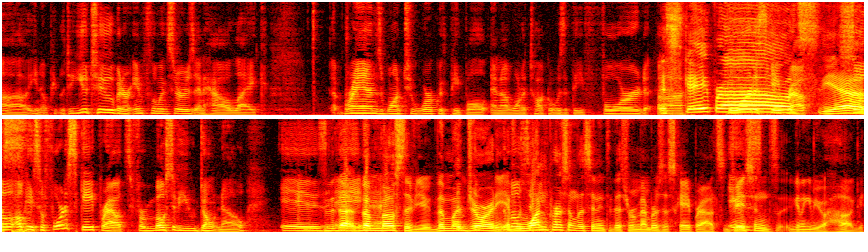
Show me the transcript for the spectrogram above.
uh, you know people do YouTube and are influencers and how like brands want to work with people. And I want to talk. Was it the Ford uh, Escape Ford Escape routes! routes? Yes. So okay, so Ford Escape routes for most of you who don't know is The, a- the most of you, the majority. the if one person listening to this remembers escape routes, Jason's gonna give you a hug.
